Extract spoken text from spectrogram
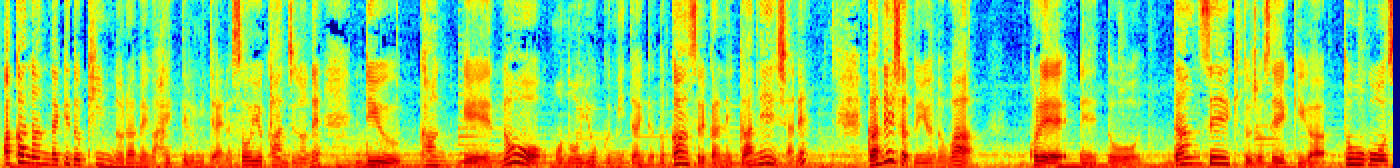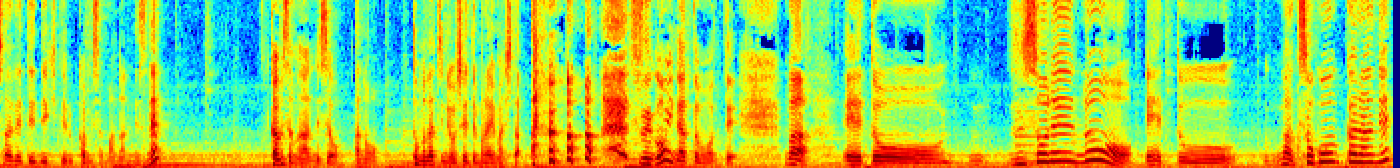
赤なんだけど金のラメが入ってるみたいなそういう感じのね竜関係のものをよく見たりだとかそれからねガネーシャねガネーシャというのはこれえっ、ー、と男性器と女性器が統合されてできてる神様なんですね。神様なんですよ。あの、友達に教えてもらいました。すごいなと思って。まあ、えっ、ー、と、それの、えっ、ー、と、まあ、そこからね、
